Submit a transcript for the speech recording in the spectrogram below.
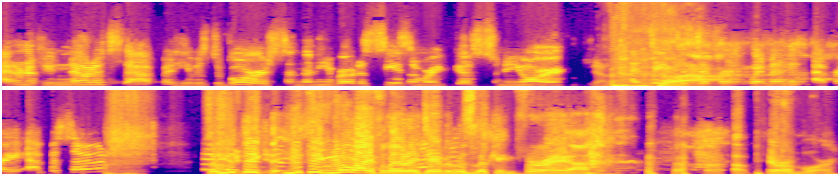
I don't know if you noticed that, but he was divorced, and then he wrote a season where he goes to New York Yeah. and dates different women every episode. So you think that you think real life Larry David was looking for a uh, a paramour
